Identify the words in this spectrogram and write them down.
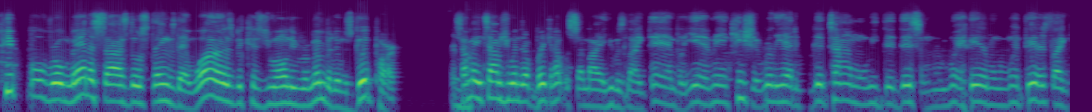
people romanticize those things that was because you only remember those good parts. How many times you ended up breaking up with somebody and you was like, damn, but yeah, me and Keisha really had a good time when we did this and we went here and we went there. It's like,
